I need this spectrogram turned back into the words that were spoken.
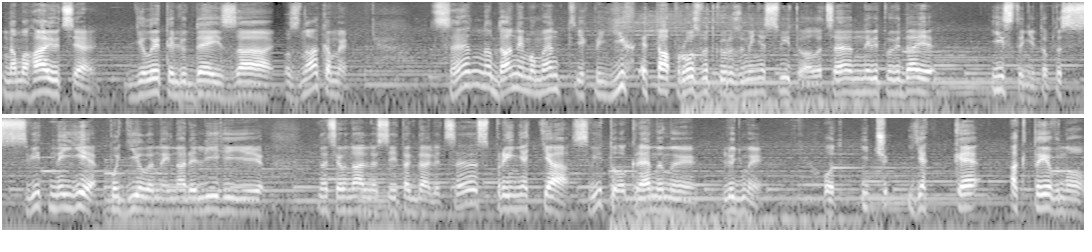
намагаються ділити людей за ознаками, це на даний момент якби їх етап розвитку і розуміння світу, але це не відповідає істині. Тобто світ не є поділений на релігії, національності і так далі. Це сприйняття світу окремими людьми. От і яке активно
